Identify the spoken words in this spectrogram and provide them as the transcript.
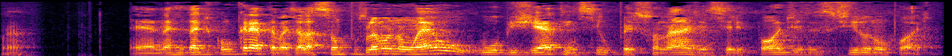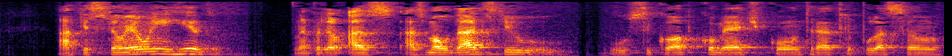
né? É, na realidade concreta, mas elas são. O problema não é o, o, objeto em si, o personagem, se ele pode existir ou não pode. A questão é o enredo. Né? Por exemplo, as, as maldades que o, o Ciclope comete contra a tripulação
